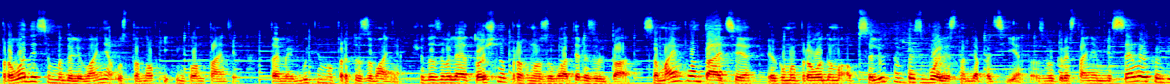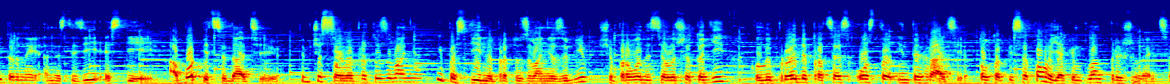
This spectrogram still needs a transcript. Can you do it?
проводиться моделювання установки імплантантів та майбутнього протезування, що дозволяє точно прогнозувати результат. Сама імплантація, яку ми проводимо абсолютно безболісно для пацієнта з використанням місцевої комп'ютерної анестезії STA або під седацією, тимчасове протезування і постійне протезування зубів, що проводиться лише тоді, коли пройде процес остеоінтеграції, тобто після того, як імплант приживеться.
